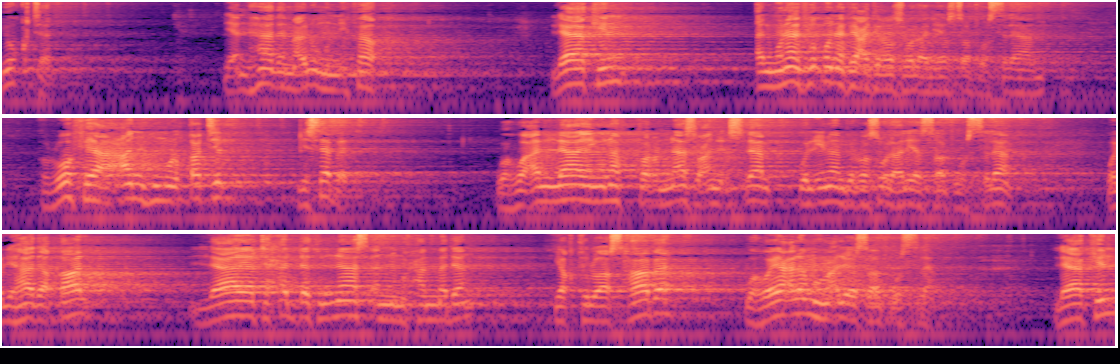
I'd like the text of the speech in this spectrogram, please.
يقتل لأن هذا معلوم النفاق. لكن المنافقون في عهد الرسول عليه الصلاة والسلام رفع عنهم القتل لسبب وهو أن لا ينفر الناس عن الإسلام والإيمان بالرسول عليه الصلاة والسلام. ولهذا قال لا يتحدث الناس أن محمدا يقتل أصحابه وهو يعلمهم عليه الصلاة والسلام. لكن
